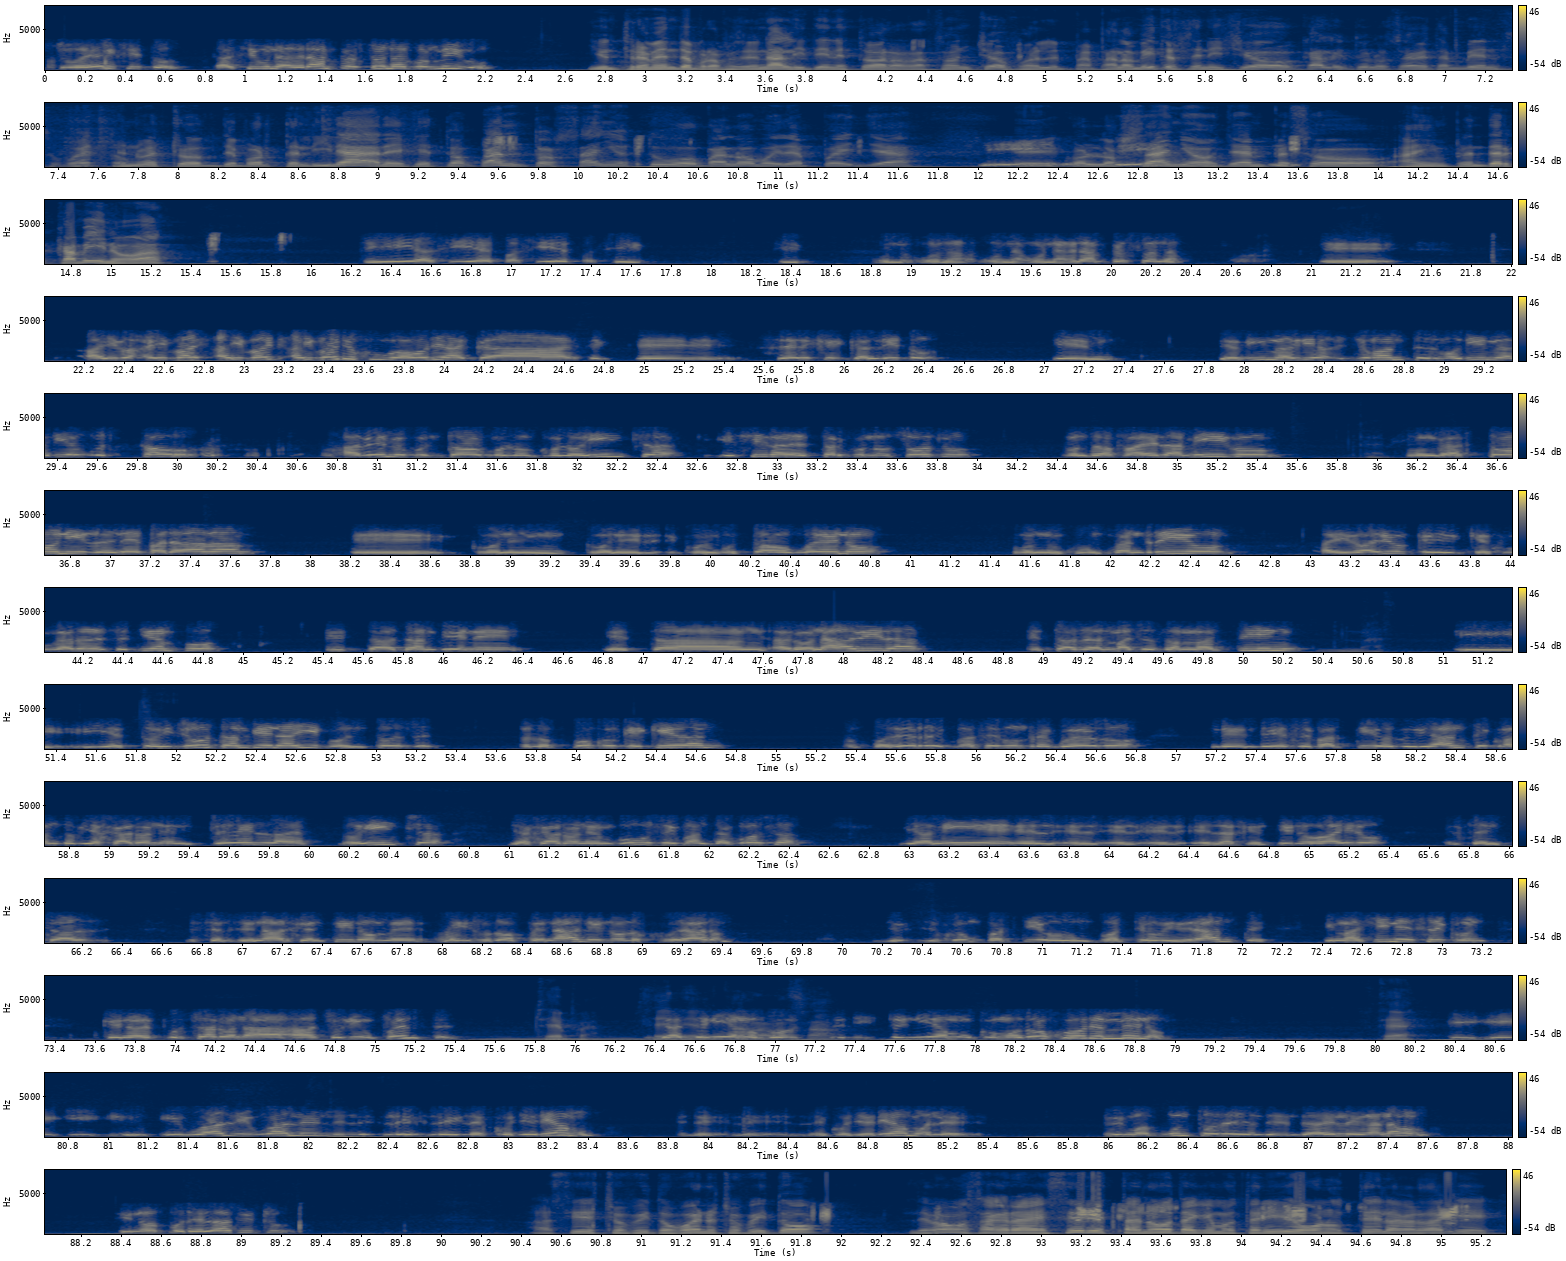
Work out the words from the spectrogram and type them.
su éxito. Ha sido una gran persona conmigo. Y un tremendo profesional, y tienes toda la razón, Chofo. El Palomito se inició, Carlos, y tú lo sabes también, en nuestro deporte Linares. Que ¿Cuántos años tuvo Palomo y después ya eh, con los años ya empezó a emprender camino, ¿ah? Sí, así es, así es, sí, sí una, una, una gran persona. Eh, hay, hay, hay, hay, varios jugadores acá, eh, Sergio y Carlito, que, a mí me habría, yo antes de morir me habría gustado haberme juntado con, los con los hinchas que quisieran estar con nosotros, con Rafael Amigo, con Gastón y René Parada, eh, con, con, el, con Gustavo Bueno, con, Juan Río, hay varios que, que jugaron ese tiempo, está también eh, está Aaron Ávila, está Dalmacho San Martín, y, y estoy yo también ahí, pues entonces, los pocos que quedan, poder hacer un recuerdo de, ese partido estudiante cuando viajaron en tren los hinchas, viajaron en bus y cuánta cosa, y a mí el, el, el, el argentino Bairo, el central, el seleccionado argentino, me, me hizo dos penales y no los cobraron yo, fue un partido un partido vibrante. Imagínese con que nos expulsaron a, a Chulín Fuentes. ya teníamos teníamos como dos jugadores menos. Y, y, igual igual le, le, le, le le, le, le estuvimos a punto de, de, haberle ganado, si no por el árbitro. Así es, Chofito. Bueno, Chofito, le vamos a agradecer esta nota que hemos tenido con usted. La verdad que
